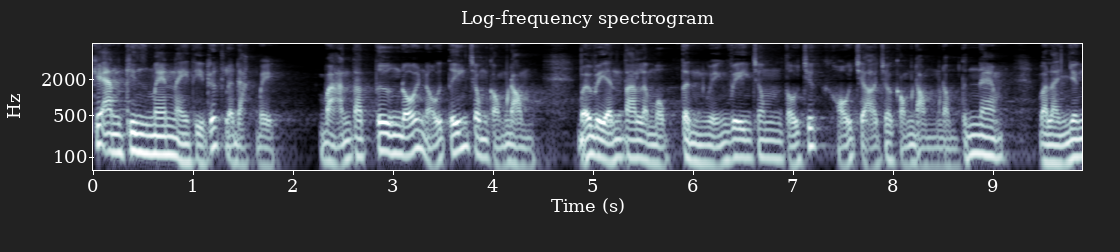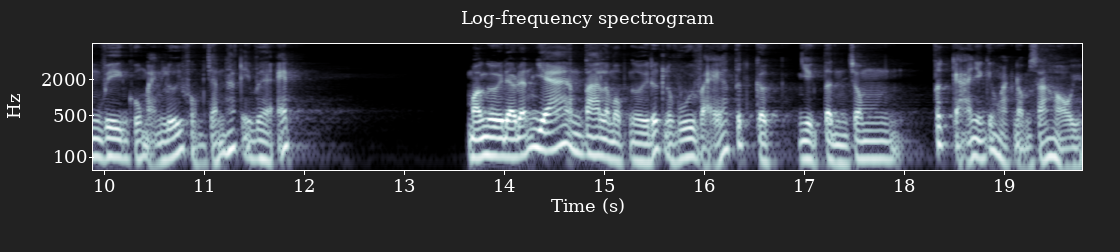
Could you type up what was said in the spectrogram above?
Cái anh Kingsman này thì rất là đặc biệt và anh ta tương đối nổi tiếng trong cộng đồng bởi vì anh ta là một tình nguyện viên trong tổ chức hỗ trợ cho cộng đồng đồng tính nam và là nhân viên của mạng lưới phòng tránh HIVS. Mọi người đều đánh giá anh ta là một người rất là vui vẻ, tích cực, nhiệt tình trong tất cả những cái hoạt động xã hội.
